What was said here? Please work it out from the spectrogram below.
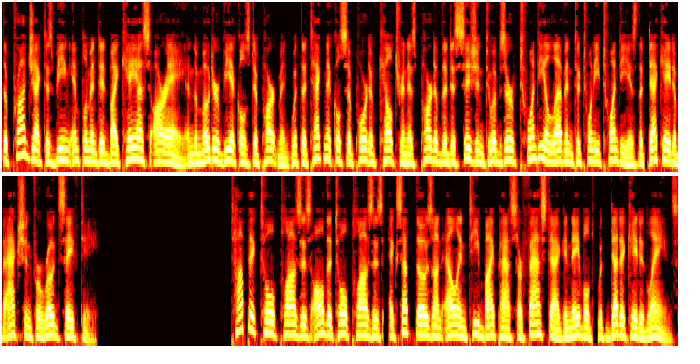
The project is being implemented by KRSA and the Motor Vehicles Department with the technical support of Keltron as part of the decision to observe 2011 to 2020 as the decade of action for road safety. Topic toll plazas All the toll plazas, except those on L&T bypass are FASTag enabled, with dedicated lanes.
